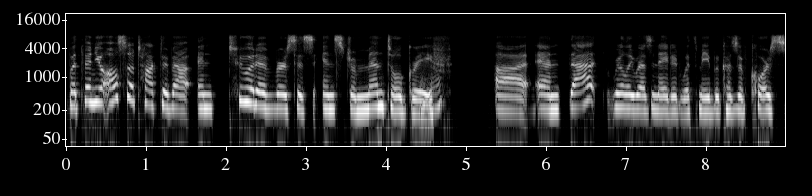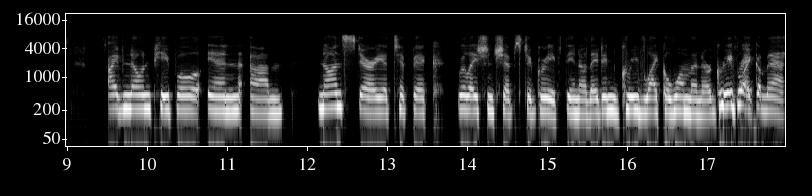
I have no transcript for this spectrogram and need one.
But then you also talked about intuitive versus instrumental grief. Mm-hmm. Uh, and that really resonated with me because, of course, I've known people in um, non stereotypic relationships to grief. You know, they didn't grieve like a woman or grieve right. like a man.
